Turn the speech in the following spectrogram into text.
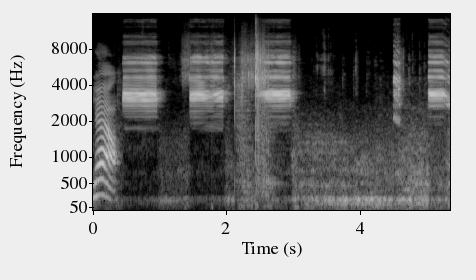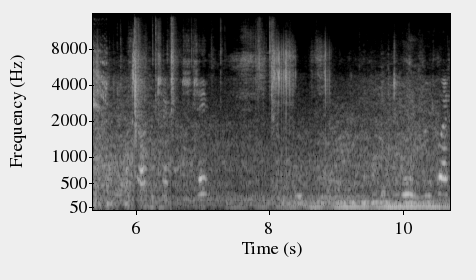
Now. Let's go and check out the tape. Quick.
